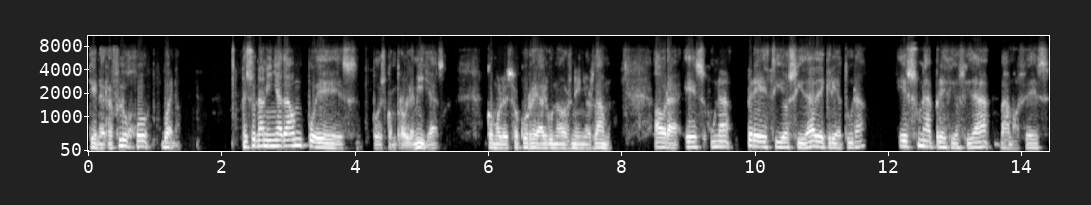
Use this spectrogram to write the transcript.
tiene reflujo, bueno, es una niña Down pues, pues con problemillas, como les ocurre a algunos niños Down. Ahora, es una preciosidad de criatura, es una preciosidad, vamos, es...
